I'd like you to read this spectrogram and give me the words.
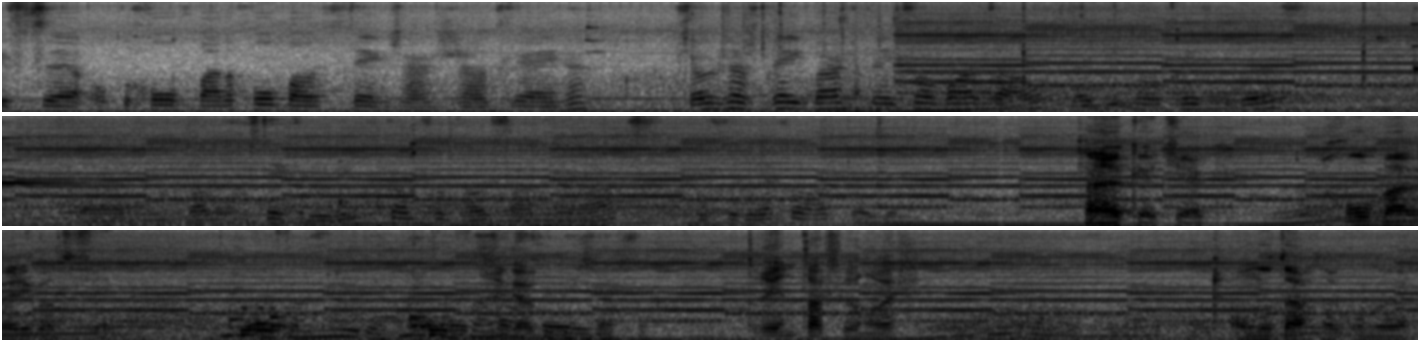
heeft eh, op de golfbaan een golfbal tegen zijn aan gekregen. Zo is aanspreekbaar, spreekt wel wartaal. Weet niet wat er is gebeurd. Uh, dan is tegen de linkerkant van het hoofd aangeraakt. Dus we er echt wel afkomen. Oké, check. Golfbaan weet ik wat te vinden. Ik ook. 83 onderweg. 180 ook onderweg.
